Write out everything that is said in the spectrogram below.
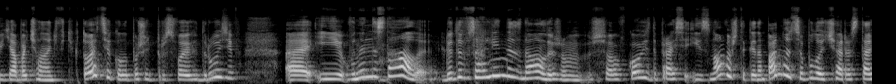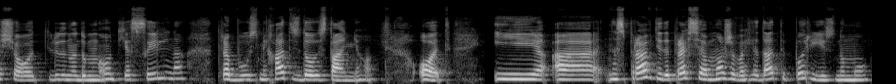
Я бачила навіть в Тіктоці, коли пишуть про своїх друзів. Е, і вони не знали. Люди взагалі не знали, що в когось депресія. І знову ж таки, напевно, це було через те, що от людина думала, от я сильна, треба усміхатись до останнього. От. І а, насправді депресія може виглядати по-різному.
